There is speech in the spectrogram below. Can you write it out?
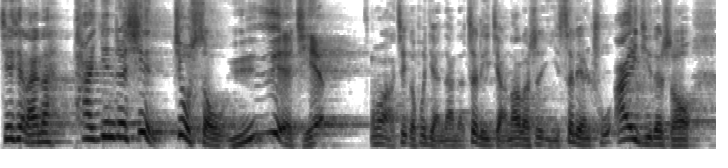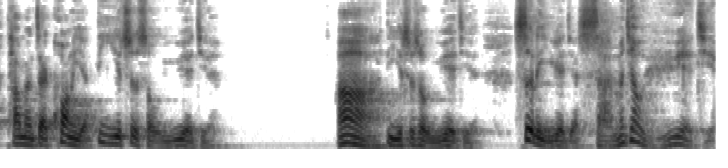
接下来呢，他因着信就守逾越节，哇，这个不简单的。这里讲到了是以色列人出埃及的时候，他们在旷野第一次守逾越节，啊，第一次守逾越节，设立逾越节。什么叫逾越节？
